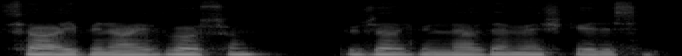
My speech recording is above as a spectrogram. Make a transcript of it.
Sahibine hayırlı olsun. Güzel günlerde meşk eylesin.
